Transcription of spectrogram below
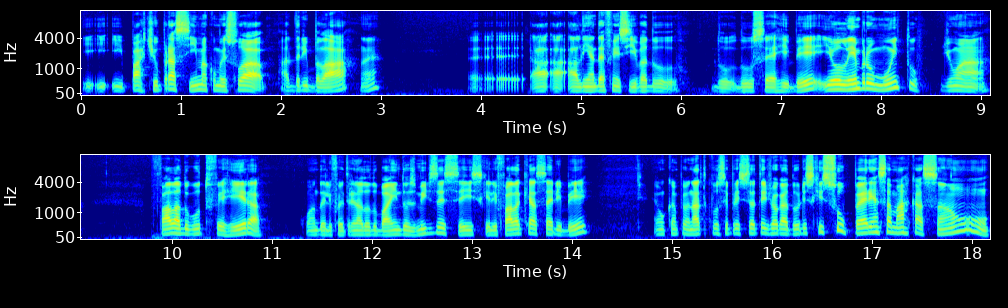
e, e partiu para cima, começou a, a driblar, né? É, a, a, linha defensiva do, do, do CRB. E eu lembro muito de uma fala do Guto Ferreira quando ele foi treinador do Bahia em 2016, que ele fala que a Série B é um campeonato que você precisa ter jogadores que superem essa marcação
